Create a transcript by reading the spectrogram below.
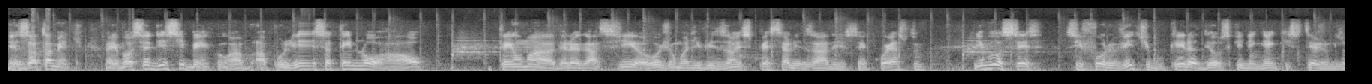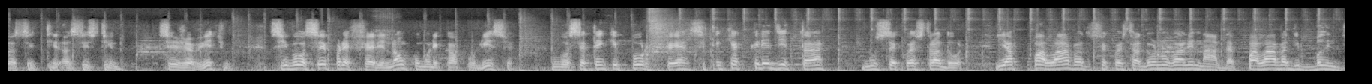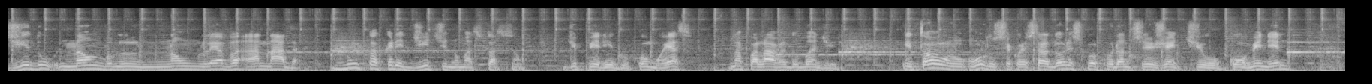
Exatamente. Aí você disse bem, a, a polícia tem know-how, tem uma delegacia, hoje uma divisão especializada em sequestro, e você, se for vítima, queira Deus que ninguém que esteja nos assistindo seja vítima, se você prefere não comunicar à polícia, você tem que pôr fé, você tem que acreditar no sequestrador. E a palavra do sequestrador não vale nada. Palavra de bandido não, não leva a nada. Nunca acredite numa situação de perigo como essa na palavra do bandido. Então, um dos sequestradores, procurando ser gentil com o menino,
